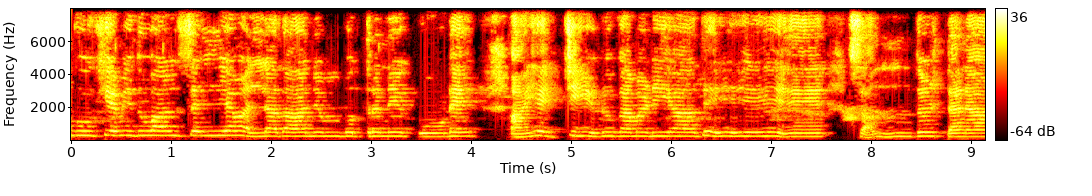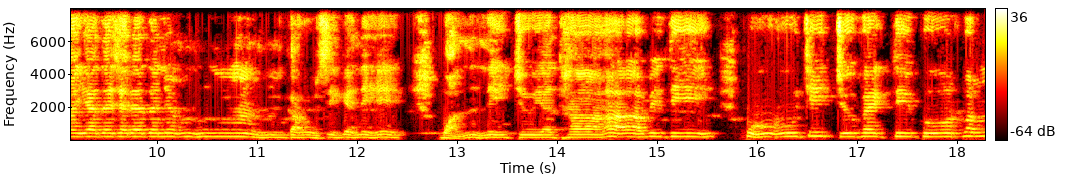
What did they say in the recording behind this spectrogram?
ഗുഹ്യമിതു വാത്സല്യമല്ലതാനും പുത്രനെ കൂടെ അയച്ചിടുക മടിയാതെ. സന്തുഷ്ടനായ ദശരഥനും കൗശികനെ വന്നിച്ചു യഥാവിധി. പൂജിച്ചു ഭക്തിപൂർവം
